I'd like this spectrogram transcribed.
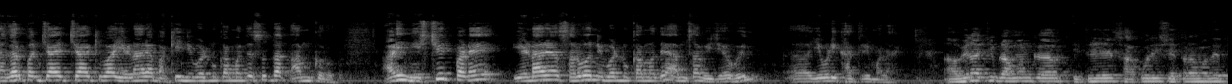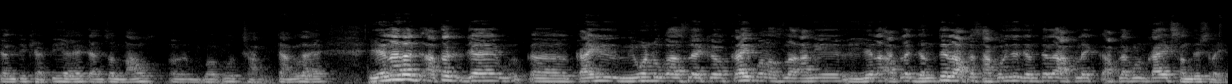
नगरपंचायतच्या किंवा येणाऱ्या बाकी निवडणुकामध्ये सुद्धा काम करू. आणि निश्चितपणे येणाऱ्या सर्व निवडणुकामध्ये आमचा विजय होईल एवढी खात्री मला आहे. अविनाशजी ब्राह्मणकर इथे साकोली क्षेत्रामध्ये त्यांची ख्याती आहे त्यांचं नाव भरपूर छान चांगलं आहे. येणाऱ्या आता जे काही निवडणुका असल्या किंवा काही पण असलं आणि येणार आपल्या जनतेला आपल्या साकोलीच्या जनतेला आपल्या आपल्याकडून काय एक संदेश राहील?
